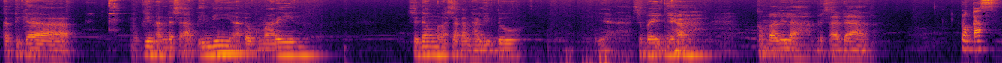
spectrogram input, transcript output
ketika mungkin anda saat ini atau kemarin sedang merasakan hal itu ya sebaiknya kembalilah bersadar. Lekas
